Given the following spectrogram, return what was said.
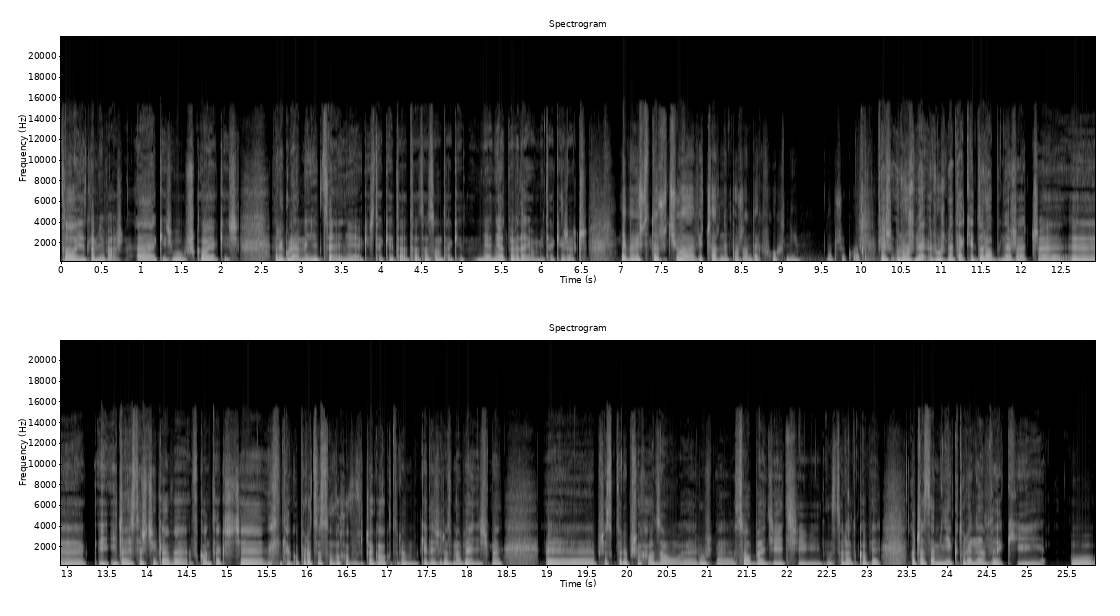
To jest dla mnie ważne. A jakieś łóżko, jakieś regularne jedzenie, jakieś takie, to, to, to są takie, nie, nie odpowiadają mi takie rzeczy. Ja bym jeszcze dorzuciła wieczorny porządek w kuchni na przykład. Wiesz, różne, różne takie drobne rzeczy yy, i to jest też ciekawe w kontekście tego procesu wychowawczego, o którym kiedyś rozmawialiśmy, yy, przez które przechodzą różne osoby, dzieci, nastolatkowie. No czasami niektóre nawyki u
